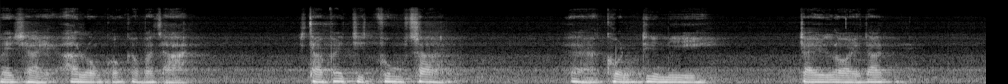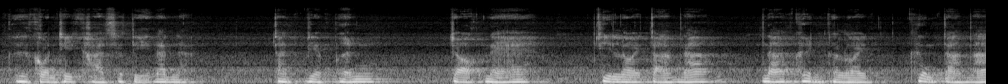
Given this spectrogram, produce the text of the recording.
ไม่ใช่อารมณ์ของกรรมฐานทำให้จิตฟุ้งซ่านคนที่มีใจลอยด้านคือคนที่ขาดสตินั่นนะท่านเปรียบเหมือนจอกแหนที่ลอยตามน้ำน้ำขึ้นก็ลอยขึ้นตามน้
